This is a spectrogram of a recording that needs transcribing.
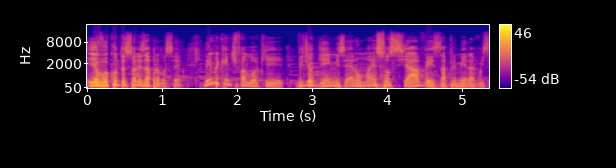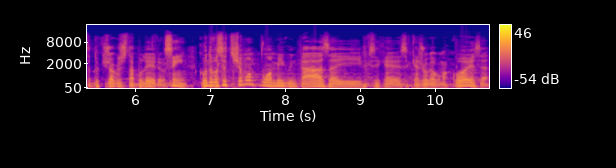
E eu vou contextualizar pra você. Lembra que a gente falou que videogames eram mais sociáveis à primeira vista do que jogos de tabuleiro? Sim. Quando você chama um amigo em casa e você quer, você quer jogar alguma coisa,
